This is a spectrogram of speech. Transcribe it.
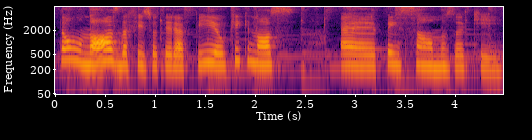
Então nós da fisioterapia, o que, que nós é, pensamos aqui?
